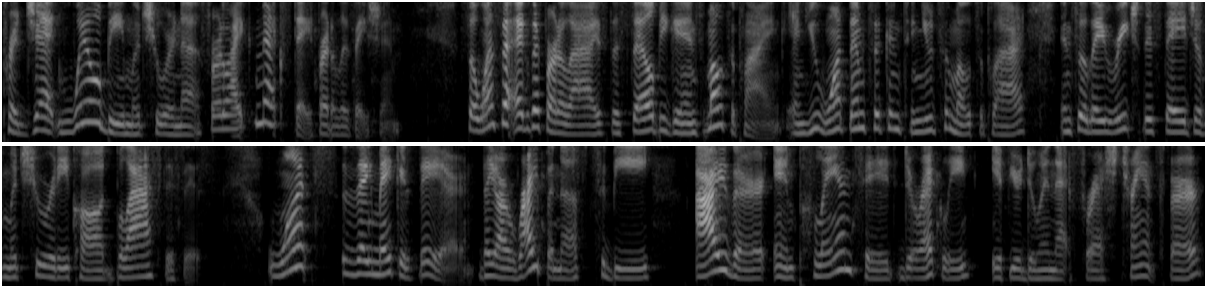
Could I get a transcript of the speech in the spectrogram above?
project will be mature enough for like next day fertilization. So once the eggs are fertilized, the cell begins multiplying, and you want them to continue to multiply until they reach this stage of maturity called blastocyst. Once they make it there, they are ripe enough to be either implanted directly if you're doing that fresh transfer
